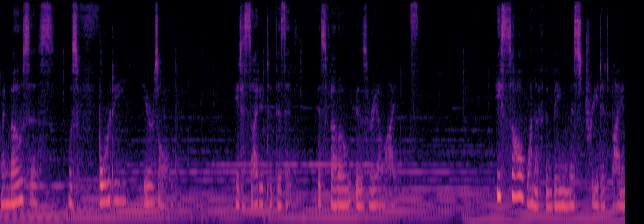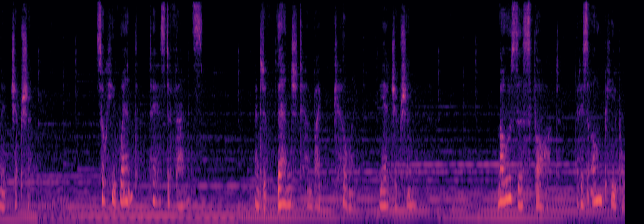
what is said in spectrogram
When Moses was 40 years old, he decided to visit his fellow Israelites. He saw one of them being mistreated by an Egyptian. So he went to his defense and avenged him by killing the Egyptian. Moses thought that his own people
